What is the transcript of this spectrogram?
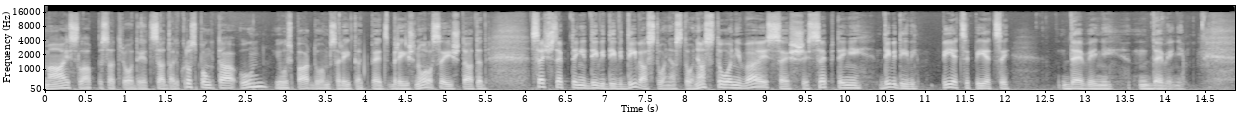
mājaslapas. Atrodiet sadaļu kruspunktā, un jūs pārdomas arī pēc brīža nolasīšu. Tātad 672, 888 vai 672, 559, 99.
